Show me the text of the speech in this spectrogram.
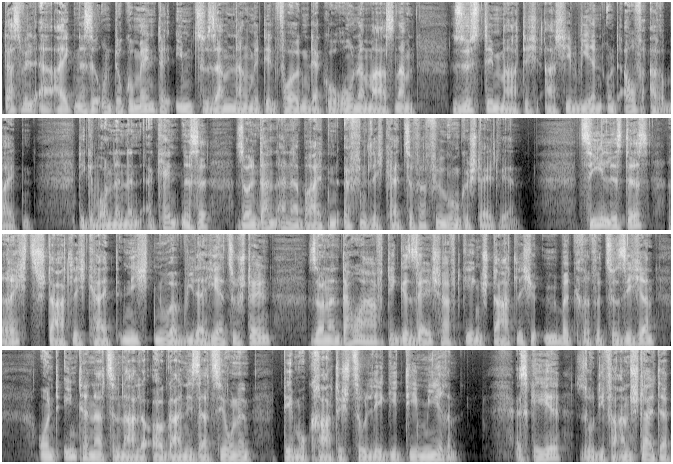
Das will Ereignisse und Dokumente im Zusammenhang mit den Folgen der Corona-Maßnahmen systematisch archivieren und aufarbeiten. Die gewonnenen Erkenntnisse sollen dann einer breiten Öffentlichkeit zur Verfügung gestellt werden. Ziel ist es, Rechtsstaatlichkeit nicht nur wiederherzustellen, sondern dauerhaft die Gesellschaft gegen staatliche Übergriffe zu sichern und internationale Organisationen demokratisch zu legitimieren. Es gehe, so die Veranstalter,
